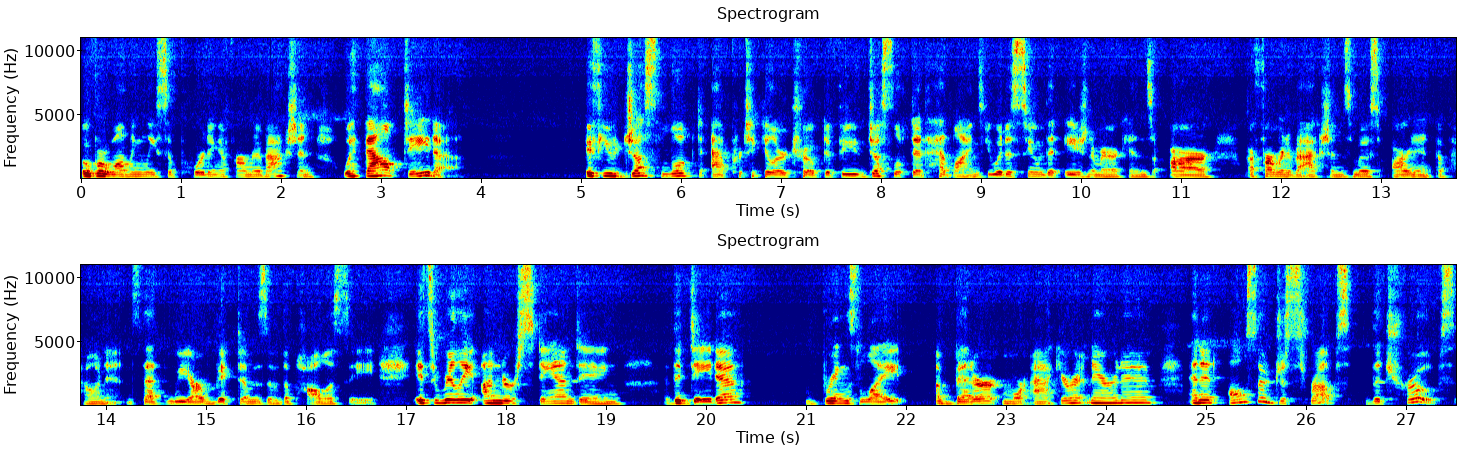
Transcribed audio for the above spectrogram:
overwhelmingly supporting affirmative action without data. If you just looked at particular trope, if you just looked at headlines, you would assume that Asian Americans are affirmative action's most ardent opponents, that we are victims of the policy. It's really understanding the data brings light a better, more accurate narrative. And it also disrupts the tropes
